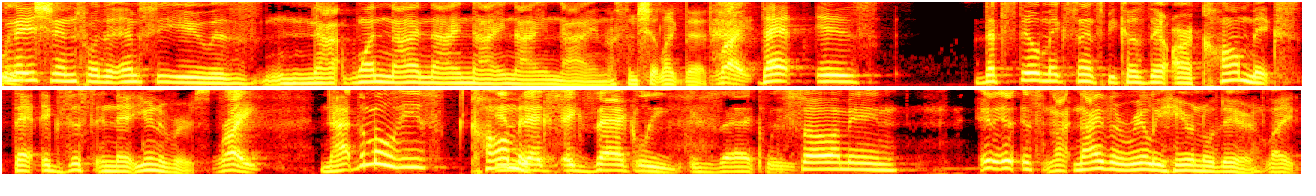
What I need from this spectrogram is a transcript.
designation for the MCU is not one nine nine nine nine nine or some shit like that. Right. That is that still makes sense because there are comics that exist in that universe, Right. not the movies. Comics. that- exactly. Exactly. so I mean, it, it, it's not neither really here nor there. Like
